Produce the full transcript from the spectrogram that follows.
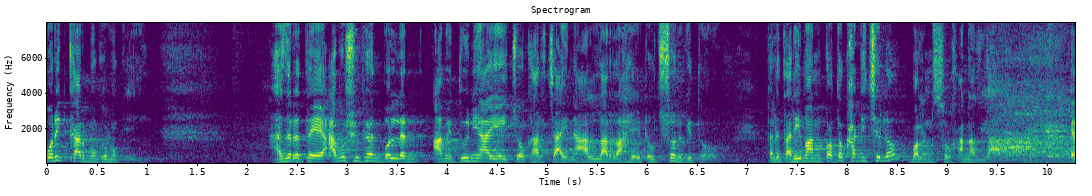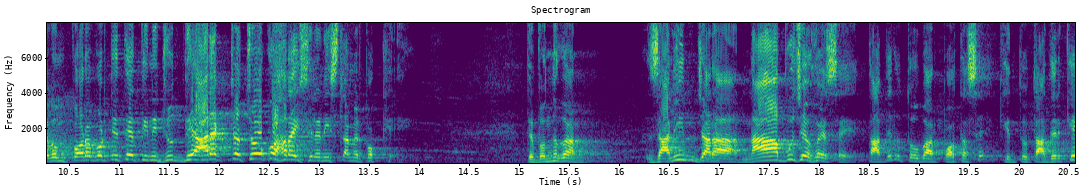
পরীক্ষার মুখোমুখি। হাজরতে আবু সুফিয়ান বললেন, আমি দুনিয়ায় এই চোখ আর চাই না, আল্লাহর রাহে এটা উৎসর্গিত। তাহলে তার ইমান কত খাঁটি ছিল? বলেন সোহান আল্লাহ এবং পরবর্তীতে তিনি যুদ্ধে আরেকটা চোখও হারাইছিলেন ইসলামের পক্ষে। তো বন্ধুগণ, জালিম যারা না বুঝে হয়েছে, তাদেরও তোবার পথ আছে, কিন্তু তাদেরকে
